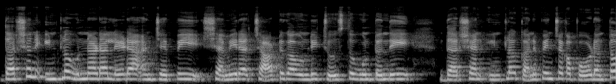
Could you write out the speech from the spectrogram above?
దర్శన్ ఇంట్లో ఉన్నాడా లేడా అని చెప్పి షమీర చాటుగా ఉండి చూస్తూ ఉంటుంది. దర్శన్ ఇంట్లో కనిపించకపోవడంతో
